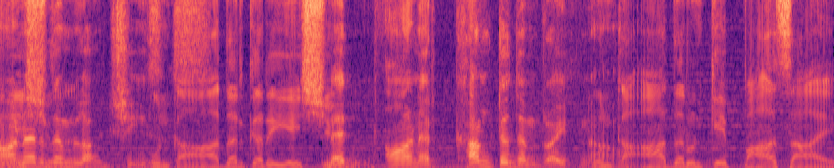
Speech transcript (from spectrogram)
ऑनर दम लॉर्ड जीसस उनका आदर करे Yeshu. Honour come to them right now उनका आदर उनके पास आए।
